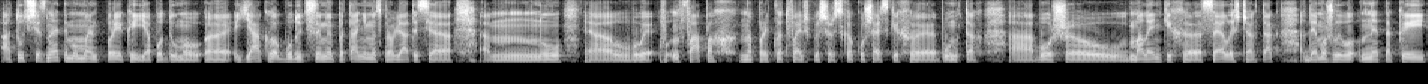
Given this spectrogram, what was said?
а тут ще знаєте момент, про який я подумав, е, як будуть з цими питаннями справлятися ем, ну, ФАПах, наприклад, фельдшерсько-кушерських е, пунктах, або ж е, в маленьких е, селищах, так, де можливо не такий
